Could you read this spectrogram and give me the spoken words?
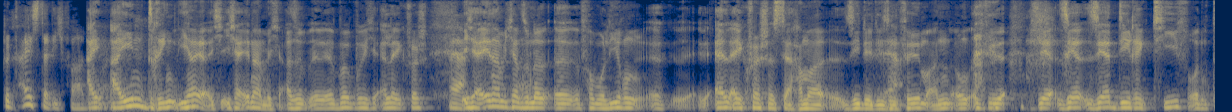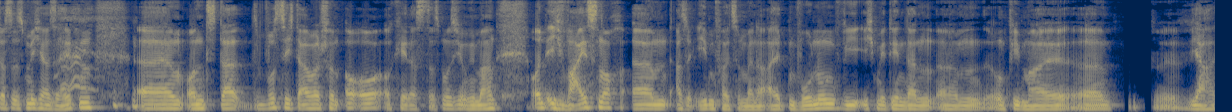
begeistert ich war. Ein, eindringlich, ja, ja, ich, ich erinnere mich. Also äh, wirklich LA Crash. Ja. Ich erinnere mich an so eine äh, Formulierung, äh, LA Crash ist der Hammer, sieh dir diesen ja. Film an. Irgendwie sehr, sehr, sehr direktiv und das ist Micha selten. ähm, und da wusste ich damals schon, oh, oh, okay, das, das muss ich irgendwie machen. Und ich weiß noch, ähm, also ebenfalls in meiner alten Wohnung, wie ich mir den dann ähm, irgendwie mal äh, ja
